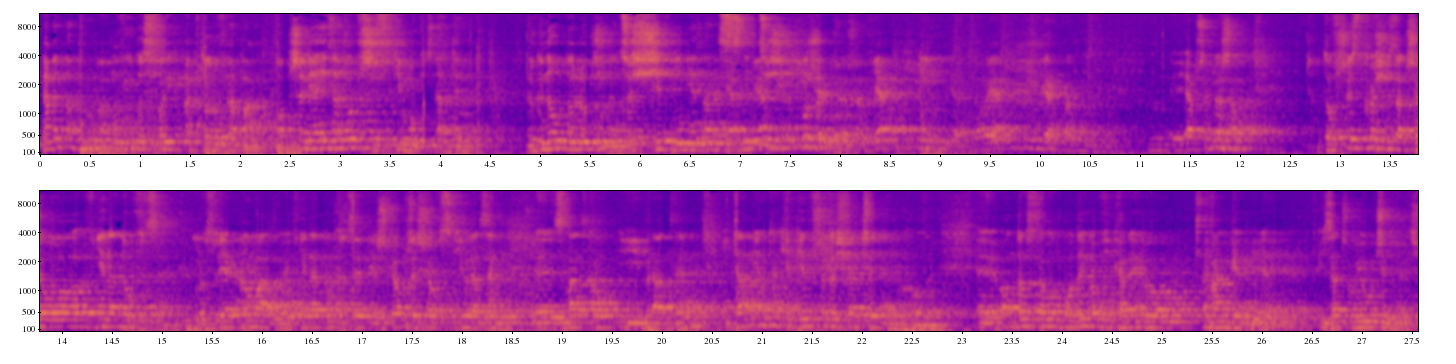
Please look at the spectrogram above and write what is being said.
nawet na próbach, mówił do swoich aktorów na banku. Po przemianie zaczął wszystkim mówić na tym. Lgnął do ludzi, no coś się w nim jednak z nim coś otworzyło. Przepraszam, w jakich Indiach? No o jakich Indiach Pan mówi? Ja przepraszam, to wszystko się zaczęło w Nienadówce. Po prostu jak był mały, w Nienadówce mieszkał, w Rzeszowskim razem e, z matką i bratem. I tam miał takie pierwsze doświadczenia duchowe. E, On dostał od młodego wikarego Ewangelię i zaczął ją czytać.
